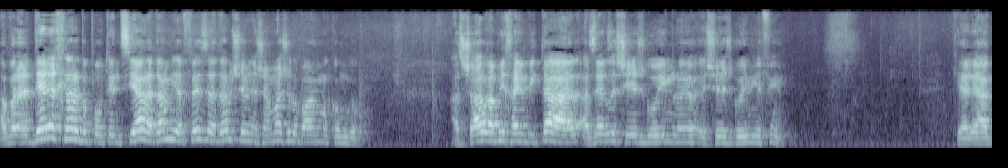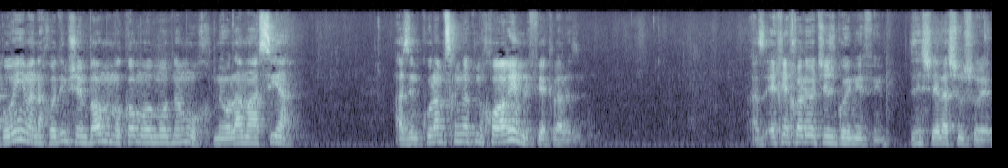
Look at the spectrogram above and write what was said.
אבל על דרך כלל בפוטנציאל, אדם יפה זה אדם שהנשמה שלו באה ממקום גבוה. אז שאל רבי חיים ויטל, אז איך זה שיש גויים, לא, שיש גויים יפים? כי הרי הגויים, אנחנו יודעים שהם באו ממקום מאוד מאוד נמוך, מעולם העשייה. אז הם כולם צריכים להיות מכוערים לפי הכלל הזה. אז איך יכול להיות שיש גויים יפים? זו שאלה שהוא שואל.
